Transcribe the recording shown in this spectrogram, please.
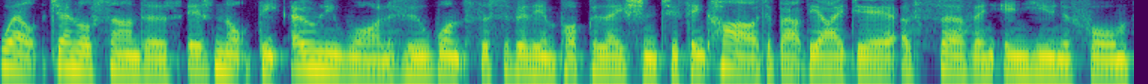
Well, General Sanders is not the only one who wants the civilian population to think hard about the idea of serving in uniform.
